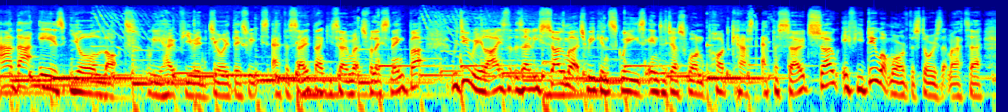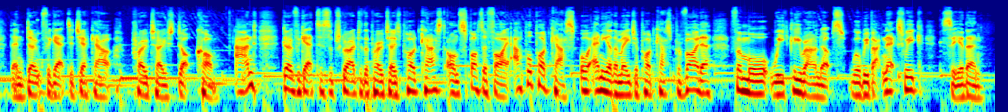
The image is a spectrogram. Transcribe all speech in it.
And that is your lot. We hope you enjoyed this week's episode. Thank you so much for listening. But we do realise that there's only so much we can squeeze into just one podcast episode. So if you do want more of the stories that matter, then don't forget to check out protos.com. And don't forget to subscribe to the Protos podcast on Spotify, Apple Podcasts, or any other major podcast provider for more weekly roundups. We'll be back next week. See you then.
